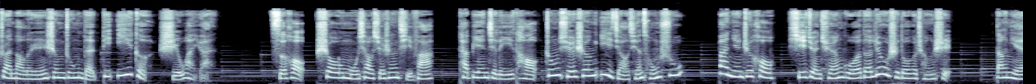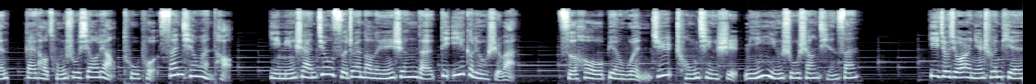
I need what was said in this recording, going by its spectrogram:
赚到了人生中的第一个十万元。此后，受母校学生启发，他编辑了一套中学生一角钱丛书，半年之后席卷全国的六十多个城市。当年该套丛书销量突破三千万套，尹明善就此赚到了人生的第一个六十万。此后便稳居重庆市民营书商前三。一九九二年春天，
